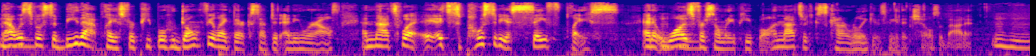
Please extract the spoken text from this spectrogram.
That was mm-hmm. supposed to be that place for people who don't feel like they're accepted anywhere else. And that's what it's supposed to be a safe place. And it was mm-hmm. for so many people. And that's what just kind of really gives me the chills about it. Mm-hmm.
